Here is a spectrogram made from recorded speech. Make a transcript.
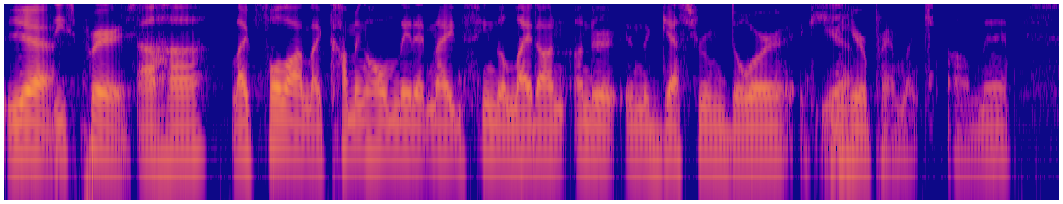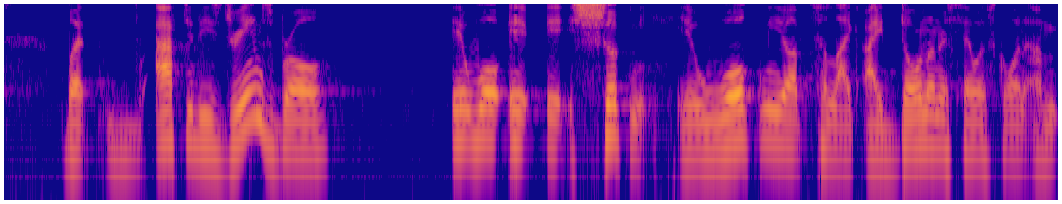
yeah. these prayers. Uh huh. Like full on, like coming home late at night and seeing the light on under in the guest room door. And you Yeah. hear a prayer. I'm like, oh man. But after these dreams, bro, it woke. It, it shook me. It woke me up to like I don't understand what's going on. I'm,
